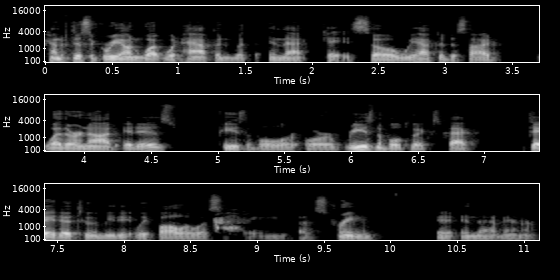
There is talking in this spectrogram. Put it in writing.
kind of disagree on what would happen with in that case so we have to decide whether or not it is feasible or, or reasonable to expect data to immediately follow a, a stream in, in, that manner.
